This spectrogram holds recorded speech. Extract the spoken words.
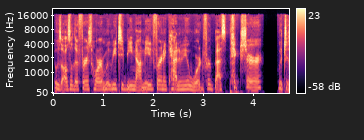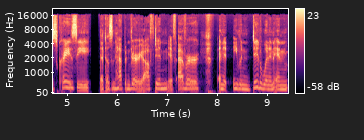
It was also the first horror movie to be nominated for an Academy Award for Best Picture, which is crazy. That doesn't happen very often, if ever. And it even did win an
